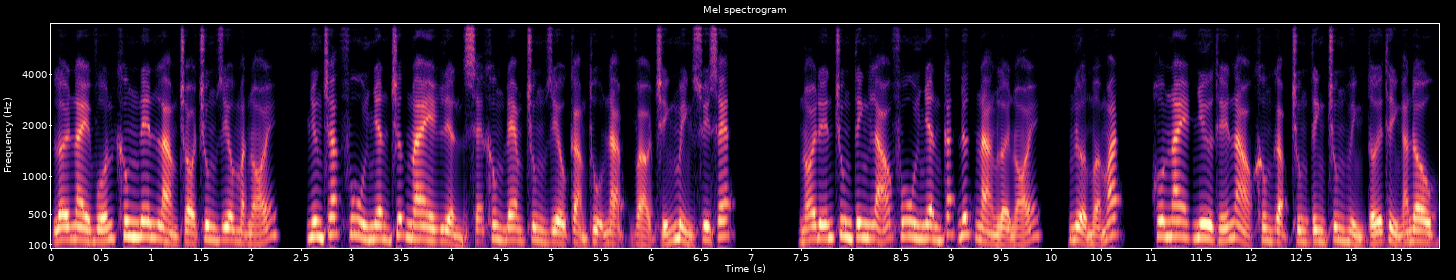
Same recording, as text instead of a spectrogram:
Lời này vốn không nên làm cho Trung Diêu mặt nói, nhưng chắc phu nhân trước nay liền sẽ không đem Trung Diêu cảm thụ nạp vào chính mình suy xét. Nói đến Trung Tinh lão phu nhân cắt đứt nàng lời nói, nửa mở mắt, hôm nay như thế nào không gặp Trung Tinh Trung Huỳnh tới thỉnh ăn đâu.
